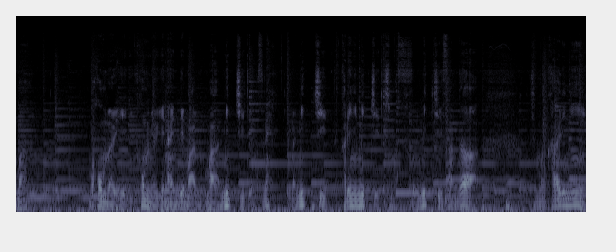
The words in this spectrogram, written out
まあ、まあ、本名本名言えないんで、まあ、まあ、ミッチーと言いますね。まあ、ミッチー、仮にミッチーとします。ミッチーさんが、自分の帰りに、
